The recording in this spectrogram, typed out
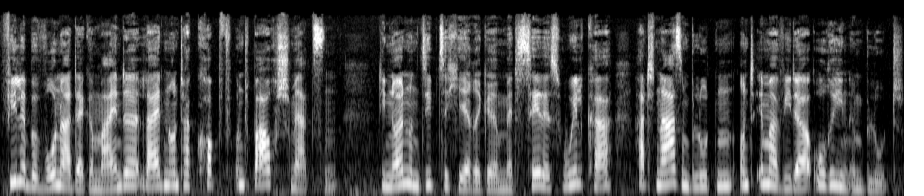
Viele Bewohner der Gemeinde leiden unter Kopf- und Bauchschmerzen. Die 79-jährige Mercedes Wilka hat Nasenbluten und immer wieder Urin im Blut.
